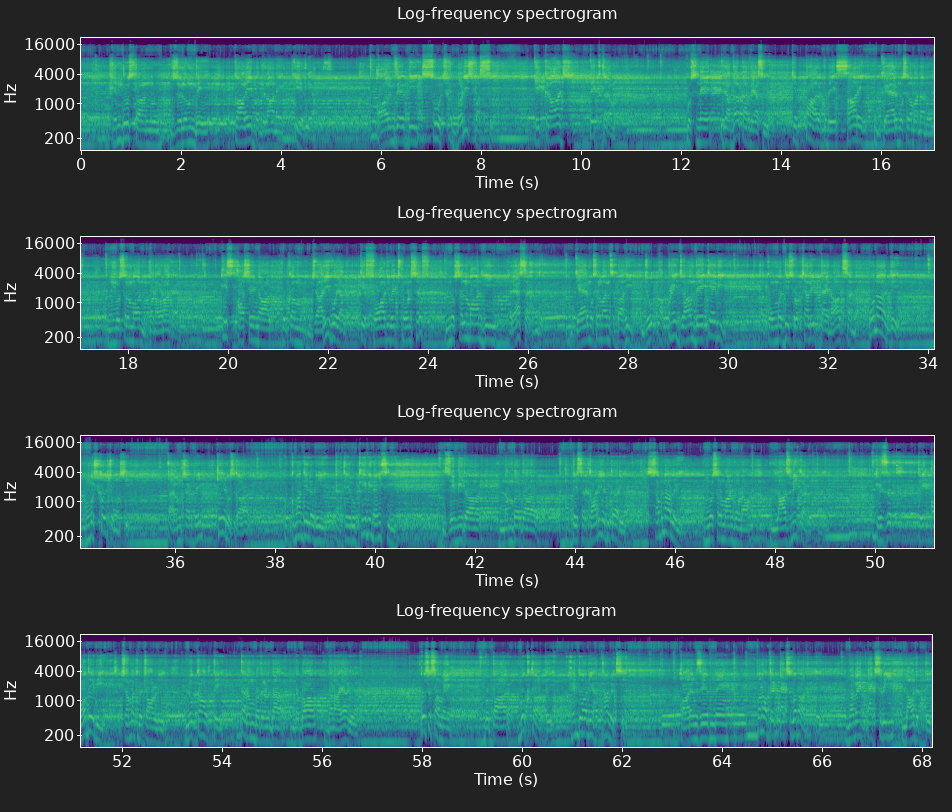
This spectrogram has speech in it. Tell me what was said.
ਹਿੰਦੁਸਤਾਨ ਨੂੰ ਜ਼ੁਲਮ ਦੇ ਕਾਲੇ ਬੱਦਲਾਂ ਨੇ ਘੇਰ ਲਿਆ। ਔਰੰਗਜ਼ੇਬ ਦੀ ਸੋਚ ਬੜੀ ਸਪਸ਼ਟ ਸੀ ਇੱਕ ਰਾਜ ਉਸਨੇ ਇਰਾਦਾ ਕਰ ਲਿਆ ਸੀ ਕਿ ਭਾਰਤ ਦੇ ਸਾਰੇ ਗੈਰ ਮੁਸਲਮਾਨਾਂ ਨੂੰ ਮੁਸਲਮਾਨ ਬਣਾਉਣਾ ਹੈ। ਇਸ ਆਸ਼ੇ ਨਾਲ ਹੁਕਮ ਜਾਰੀ ਹੋਇਆ ਕਿ ਫੌਜ ਵਿੱਚ ਹੁਣ ਸਿਰਫ ਮੁਸਲਮਾਨ ਹੀ ਰਹਿ ਸਕਣਗੇ। ਗੈਰ ਮੁਸਲਮਾਨ ਸਿਪਾਹੀ ਜੋ ਆਪਣੀ ਜਾਨ ਦੇ ਕੇ ਵੀ ਹਕੂਮਤ ਦੀ ਸੁਰੱਖਿਆ ਲਈ ਤਾਇਨਾਤ ਸਨ, ਉਹਨਾਂ ਅੱਗੇ ਮੁਸ਼ਕਲ ਚੋਣ ਸੀ। ਧਰਮ ਛੱਡਦੇ ਕਿ ਰੁਜ਼ਗਾਰ? ਹੁਕਮਾਂ ਦੀ ਲੜੀ ਇੱਥੇ ਰੁਕੀ ਵੀ ਨਹੀਂ ਸੀ। ਜ਼ਿਮੀਦਾਰ, ਨੰਬਰਦਾਰ ਅਤੇ ਸਰਕਾਰੀ ਅਧਿਕਾਰੀ ਸਭਨਾਂ ਲਈ ਮੁਸਲਮਾਨ ਹੋਣਾ ਲਾਜ਼ਮੀ ਕਰ ਦਿੱਤਾ ਗਿਆ। ਇੱਜ਼ਤ ਤੇ ਅਹੁਦੇ ਦੀ ਚਮਕ ਬਚਾਉਣ ਲਈ ਲੋਕਾਂ ਉੱਤੇ ਧਰਮ ਬਦਲਣ ਦਾ ਦਬਾਅ ਬਣਾਇਆ ਗਿਆ। ਉਸ ਸਮੇਂ ਵਪਾਰ ਮੁੱਖ ਤੌਰ ਤੇ ਹਿੰਦੂਆਂ ਦੇ ਹੱਥਾਂ ਵਿੱਚ ਸੀ। ਔਰੰਗਜ਼ੇਬ ਨੇ ਉਹਨਾਂ ਉੱਤੇ ਟੈਕਸ ਵਧਾ ਦਿੱਤੇ, ਨਵੇਂ ਟੈਕਸ ਵੀ ਲਾ ਦਿੱਤੇ।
